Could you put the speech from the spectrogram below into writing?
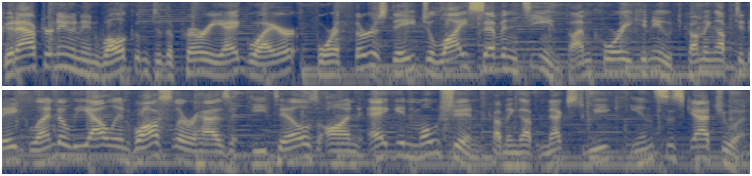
Good afternoon and welcome to the Prairie Ag Wire for Thursday, July 17th. I'm Corey Canute. Coming up today, Glenda Lee Allen Vossler has details on Ag in Motion coming up next week in Saskatchewan.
